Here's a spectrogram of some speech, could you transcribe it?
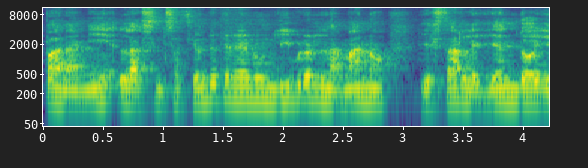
Para mí, la sensación de tener un libro en la mano y estar leyendo y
